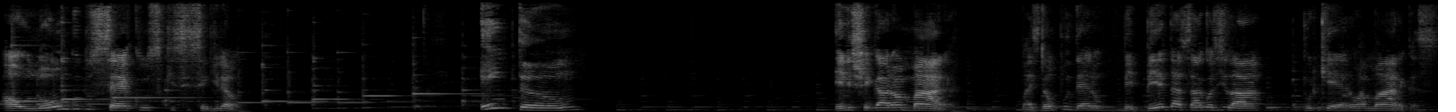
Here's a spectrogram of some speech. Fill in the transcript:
ao longo dos séculos que se seguirão. Então, eles chegaram a Mara, mas não puderam beber das águas de lá porque eram amargas.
